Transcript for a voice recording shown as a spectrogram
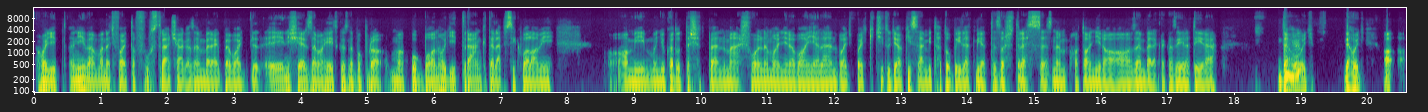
hogy itt nyilván van egyfajta frusztráltság az emberekbe, vagy én is érzem a hétköznapokban, hogy itt ránk telepszik valami, ami mondjuk adott esetben máshol nem annyira van jelen, vagy, vagy kicsit ugye a kiszámíthatóbb élet miatt ez a stressz, ez nem hat annyira az embereknek az életére. De uh-huh. hogy, de hogy a,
